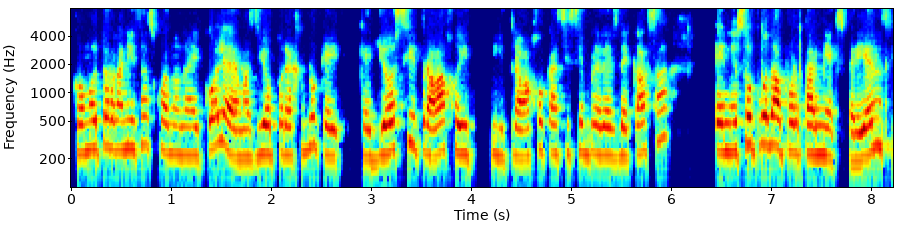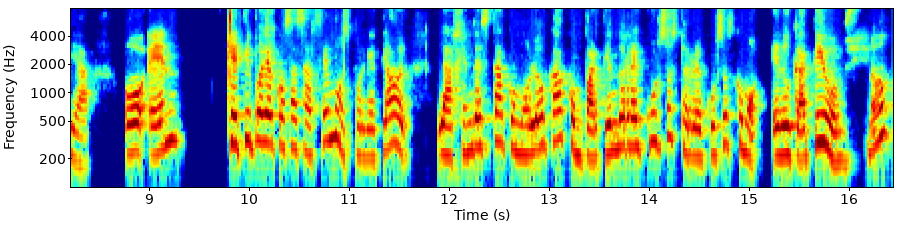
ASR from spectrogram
cómo te organizas cuando no hay cole. Además, yo, por ejemplo, que, yo sí trabajo y, y, trabajo casi siempre desde casa, en eso puedo aportar mi experiencia. O en qué tipo de cosas hacemos, porque claro, la gente está como loca compartiendo recursos, pero recursos como educativos, ¿no?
